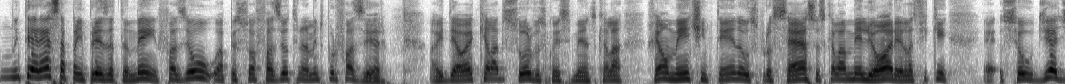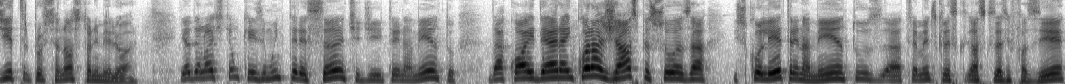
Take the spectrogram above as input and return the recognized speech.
não interessa para a empresa também fazer o, a pessoa fazer o treinamento por fazer. A ideal é que ela absorva os conhecimentos, que ela realmente entenda os processos, que ela melhore, ela fique é, o seu dia a dia profissional se torne melhor. E a Deloitte tem um case muito interessante de treinamento, da qual a ideia era encorajar as pessoas a escolher treinamentos, a treinamentos que elas, elas quisessem fazer,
